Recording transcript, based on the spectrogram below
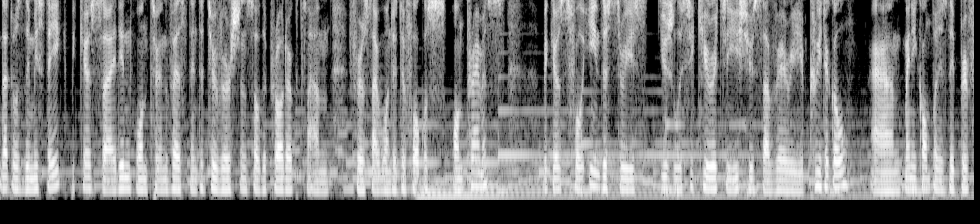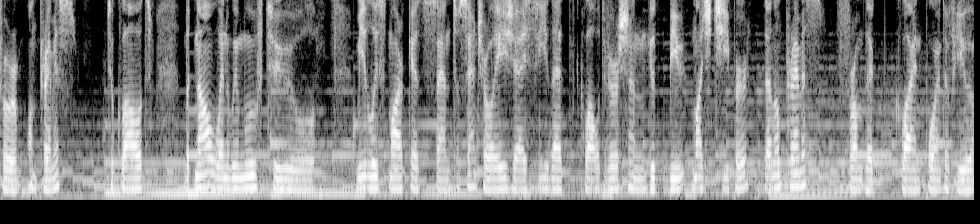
That was the mistake because I didn't want to invest into two versions of the product. And first, I wanted to focus on premise because for industries, usually security issues are very critical and many companies they prefer on-premise to cloud. But now when we move to Middle East markets and to Central Asia, I see that cloud version could be much cheaper than on-premise from the client point of view.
